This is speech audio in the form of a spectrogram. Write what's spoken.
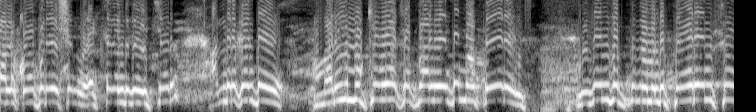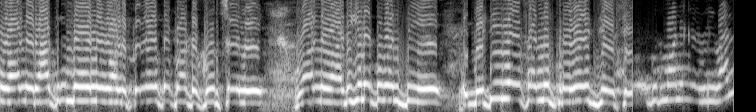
వాళ్ళ కోఆపరేషన్ ఎక్సలెంట్గా ఇచ్చారు. అందరికంటే మరీ ముఖ్యంగా చెప్పాలి అంటే మా పేరెంట్స్ నిజం చెప్తున్నామంటే పేరెంట్స్ వాళ్ళు రాత్రి మూలు వాళ్ళ పిల్లలతో పాటు కూర్చొని వాళ్ళు అడిగినటువంటి మెటీరియల్స్ అన్ని ప్రొవైడ్ చేసి. Good morning everyone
